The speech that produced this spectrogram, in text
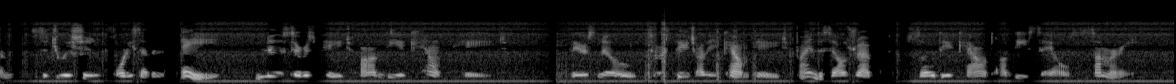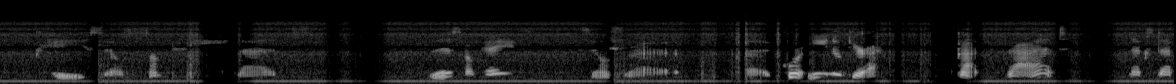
Um, situation 47A. No service page on the account page. There's no service page on the account page. Find the sales rep. Sold the account on the sales summary. Okay, sales summary. That's this. Okay. Sales rep. Courtney Noguera. Got that. Next step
